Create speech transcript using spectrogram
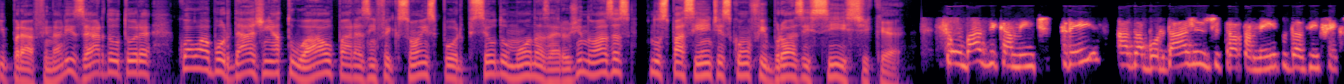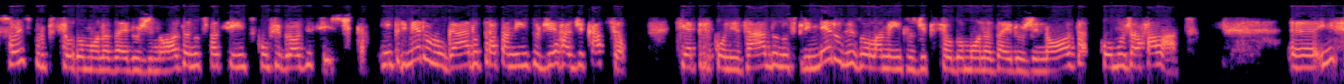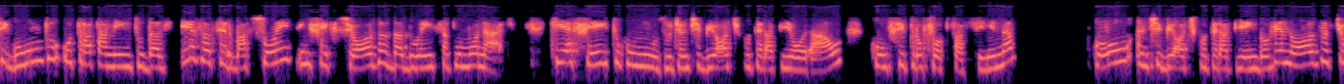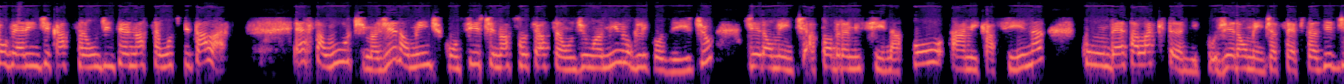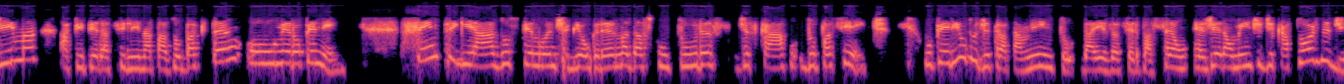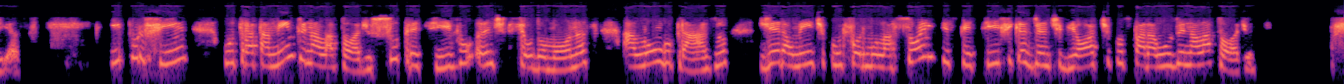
E para finalizar, doutora, qual a abordagem atual para as infecções por pseudomonas aeruginosas nos pacientes com fibrose cística? São basicamente três as abordagens de tratamento das infecções por pseudomonas aeruginosa nos pacientes com fibrose cística. Em primeiro lugar, o tratamento de erradicação, que é preconizado nos primeiros isolamentos de pseudomonas aeruginosa, como já falado. Uh, em segundo, o tratamento das exacerbações infecciosas da doença pulmonar, que é feito com o uso de antibiótico terapia oral com ciprofloxacina ou antibiótico terapia endovenosa se houver indicação de internação hospitalar. Essa última geralmente consiste na associação de um aminoglicosídeo, geralmente a tobramicina ou a amicacina, com um beta-lactâmico, geralmente a ceftazidima, a piperacilina tazobactam ou o meropenem, sempre guiados pelo antibiograma das culturas de escarro do paciente. O período de tratamento da exacerbação é geralmente de 14 dias. E, por fim, o tratamento inalatório supressivo antipseudomonas a longo prazo, geralmente com formulações específicas de antibióticos para uso inalatório,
